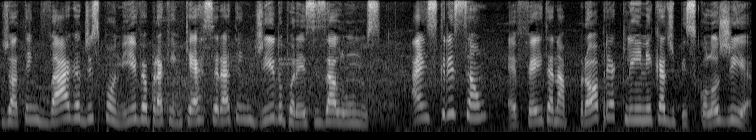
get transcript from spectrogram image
já tem vaga disponível para quem quer ser atendido por esses alunos. A inscrição é feita na própria clínica de psicologia.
